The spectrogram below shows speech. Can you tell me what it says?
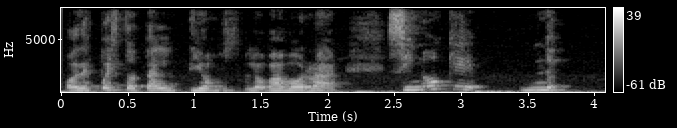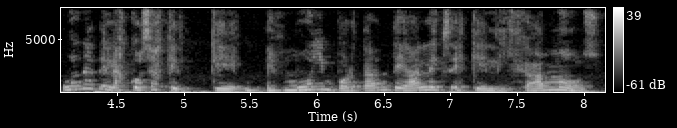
O después total Dios lo va a borrar, sino que una de las cosas que, que es muy importante, Alex, es que elijamos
